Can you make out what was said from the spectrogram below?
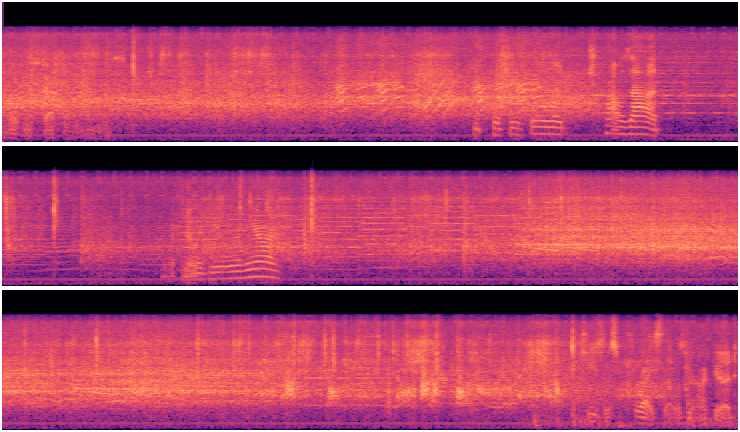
I hope you stop that madness. Keep pushing forward. Charizard. I have no idea where we are. Jesus Christ, that was not good.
